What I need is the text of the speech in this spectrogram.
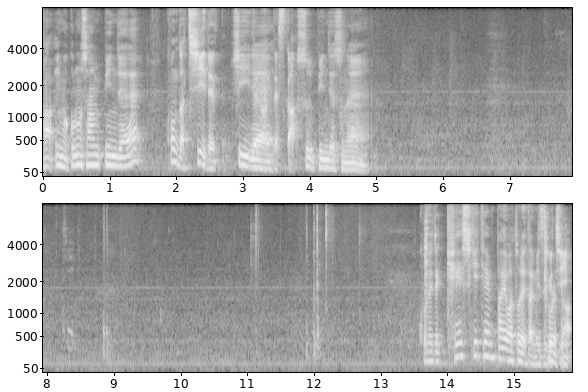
あ今この3ピンで？今度は地位で地位なんでですか。数ピンですねれで形式転敗は取れた水口。取れた。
